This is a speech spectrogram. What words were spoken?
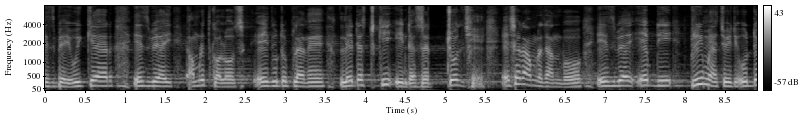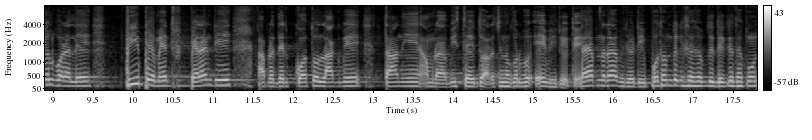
এসবিআই উইকেয়ার, এসবিআই অমৃত কলস, এই দুটো প্ল্যানে লেটেস্ট কী ইন্টারেস্ট চলছে। এছাড়া আমরা জানব এসবিআই এফডি প্রি ম্যাচুরিটি উইথড্রল করালে প্রি পেমেন্ট প্যারান্টি আপনাদের কত লাগবে তা নিয়ে আমরা বিস্তারিত আলোচনা করব এই ভিডিওতে। তাই আপনারা ভিডিওটি প্রথম থেকে শেষ অবধি দেখতে থাকুন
